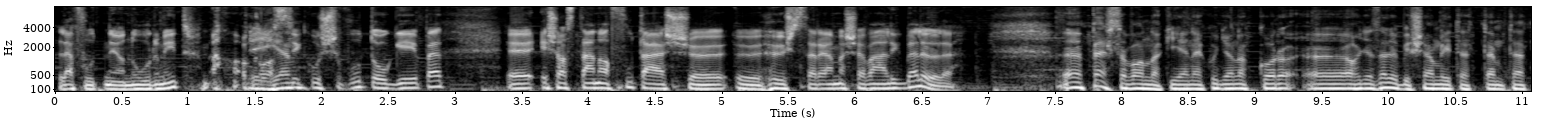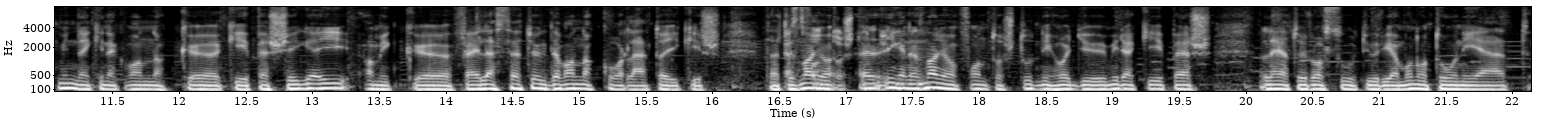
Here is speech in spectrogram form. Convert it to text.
lefutni a Nurmit, a klasszikus Igen. futógépet, és aztán a futás futás hős szerelmese válik belőle? Persze vannak ilyenek, ugyanakkor, ahogy az előbb is említettem, tehát mindenkinek vannak képességei, amik fejleszthetők, de vannak korlátaik is. Tehát ez, ez nagyon, ez, igen, ez nagyon fontos tudni, hogy mire képes, lehet, hogy rosszul tűri a monotóniát,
